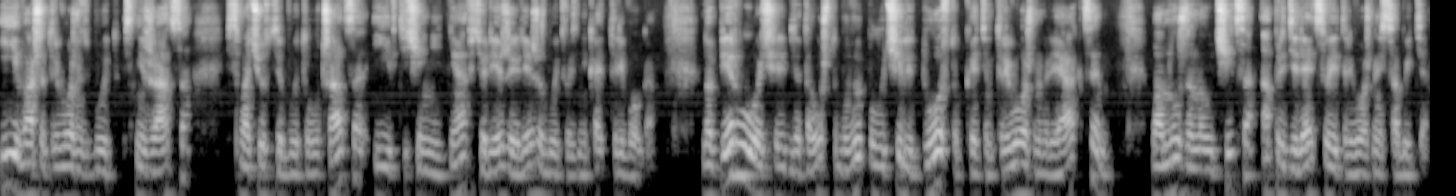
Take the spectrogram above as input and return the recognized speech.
и ваша тревожность будет снижаться, самочувствие будет улучшаться, и в течение дня все реже и реже будет возникать тревога. Но в первую очередь, для того, чтобы вы получили доступ к этим тревожным реакциям, вам нужно научиться определять свои тревожные события.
